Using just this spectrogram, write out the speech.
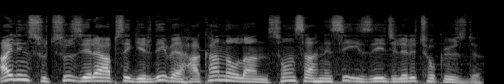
Aylin suçsuz yere hapse girdi ve Hakan'la olan son sahnesi izleyicileri çok üzdü.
